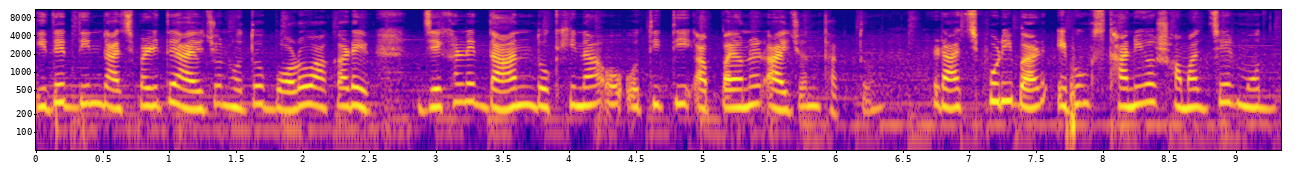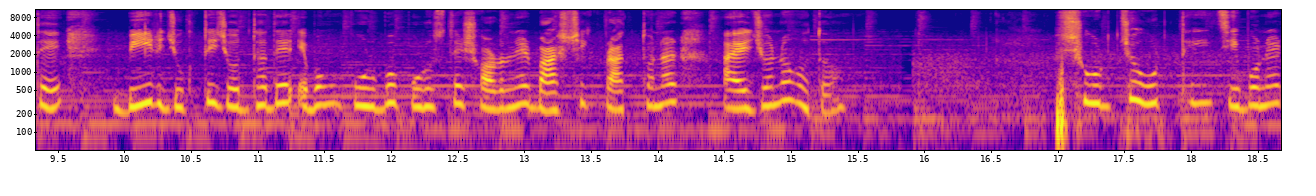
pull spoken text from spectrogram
ঈদের দিন রাজবাড়িতে আয়োজন হতো বড় আকারের, যেখানে দান, দক্ষিণা ও অতিথি আপ্যায়নের আয়োজন থাকতো। রাজপরিবার এবং স্থানীয় সমাজের মধ্যে বীর যুক্তিযোদ্ধাদের এবং পূর্বপুরুষদের স্মরণের বার্ষিক প্রার্থনার আয়োজনও হতো। সূর্য উঠতেই জীবনের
